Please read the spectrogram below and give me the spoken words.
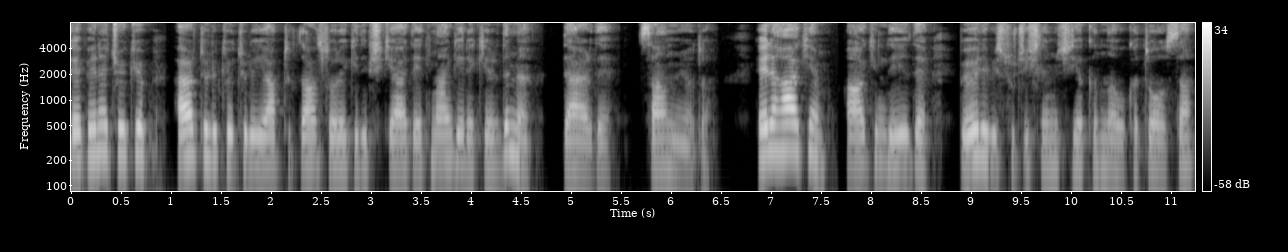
Tepene çöküp her türlü kötülüğü yaptıktan sonra gidip şikayet etmen gerekirdi mi? derdi. Sanmıyordu. Hele hakim, hakim değil de böyle bir suç işlemiş yakının avukatı olsa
